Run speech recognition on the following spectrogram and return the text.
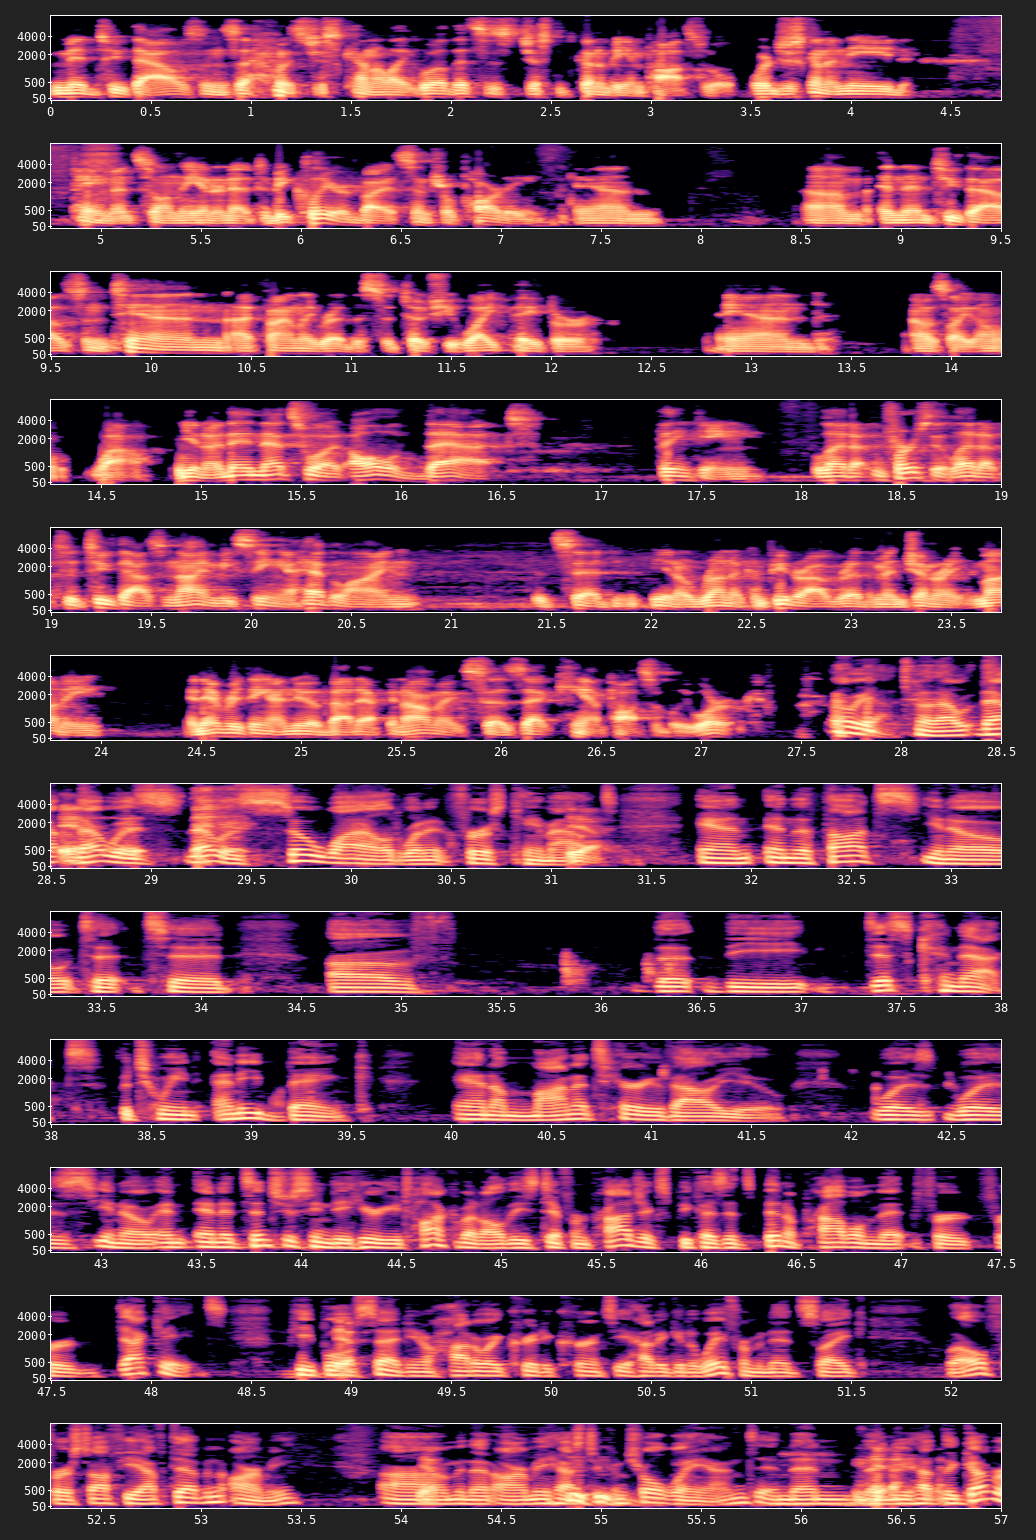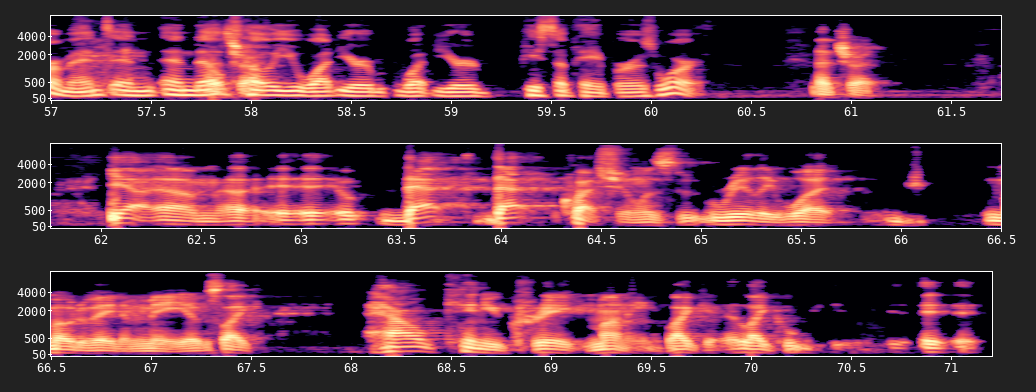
mid 2000s i was just kind of like well this is just going to be impossible we're just going to need payments on the internet to be cleared by a central party and um, and then 2010 i finally read the satoshi white paper and I was like, oh wow, you know. And that's what all of that thinking led up. First, it led up to 2009, me seeing a headline that said, you know, run a computer algorithm and generate money. And everything I knew about economics says that can't possibly work. oh yeah, no, that that, and, that was that was so wild when it first came out, yeah. and and the thoughts, you know, to to of the the disconnect between any bank and a monetary value was was you know and, and it's interesting to hear you talk about all these different projects because it's been a problem that for for decades people have said you know how do i create a currency how to get away from it and it's like well first off you have to have an army um, and that army has to control land and then then yeah. you have the government and and they'll That's tell right. you what your what your piece of paper is worth That's right. Yeah, um, uh, it, it, that that question was really what motivated me. It was like, how can you create money? Like, like it,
